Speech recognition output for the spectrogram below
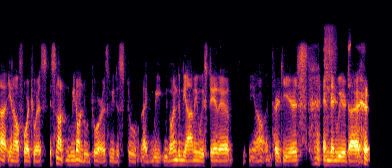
uh, you know, four tours. It's not we don't do tours. We just do like we, we go into the army, we stay there, you know, in 30 years, and then we retire.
